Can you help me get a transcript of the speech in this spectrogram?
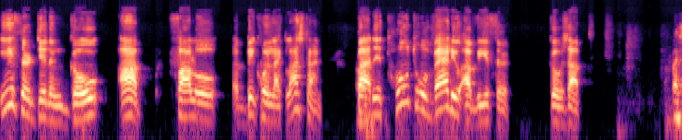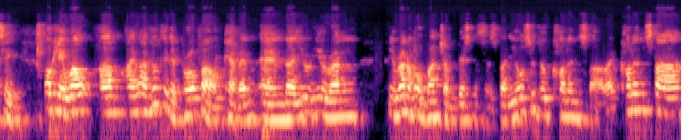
Ether didn't go up, follow uh, Bitcoin like last time, but the total value of Ether goes up. I see. Okay, well, um, I, have looked at your profile, Kevin, and uh, you you run you run a whole bunch of businesses, but you also do Collinstar, right? Collinstar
